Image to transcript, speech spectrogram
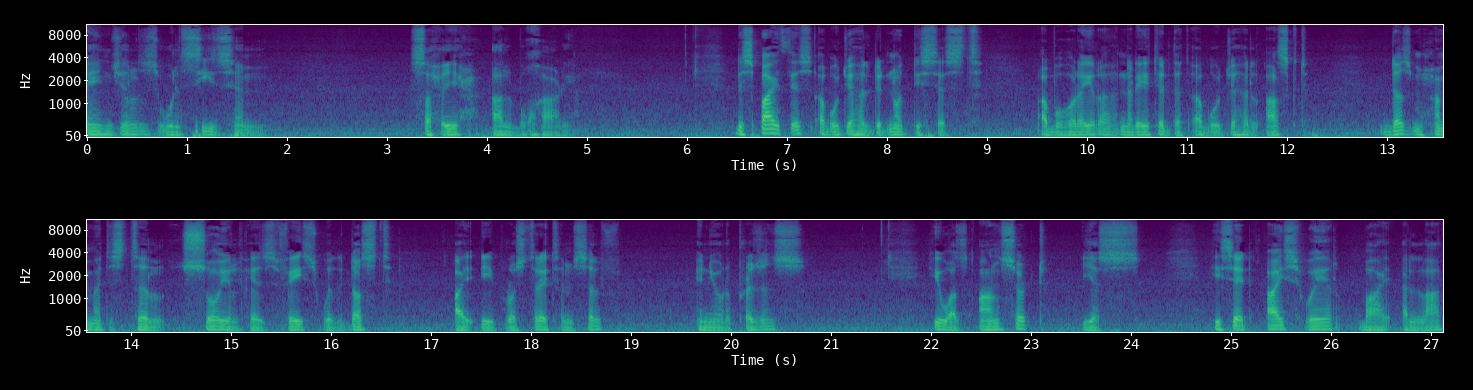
angels will seize him. Sahih al Bukhari. Despite this, Abu Jahl did not desist. Abu Huraira narrated that Abu Jahl asked, Does Muhammad still soil his face with dust, i.e., prostrate himself in your presence? He was answered, Yes. He said, I swear by Allah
